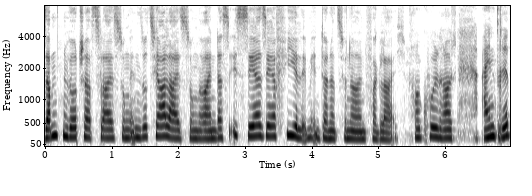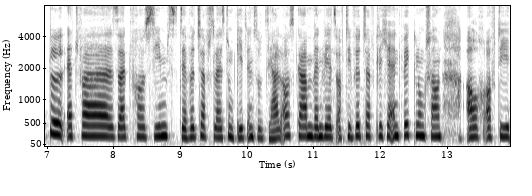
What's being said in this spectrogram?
gesamten Wirtschaftsleistungen in Sozialleistungen rein. Das ist sehr, sehr viel im internationalen Vergleich. Frau Kohlrausch, ein Drittel etwa, sagt Frau Siems, der Wirtschaftsleistung geht in Sozialausgaben. Wenn wir jetzt auf die wirtschaftliche Entwicklung schauen, auch auch auf die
